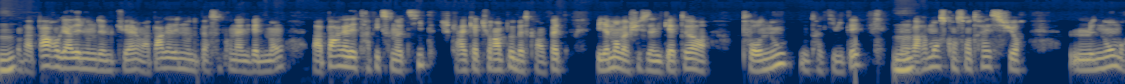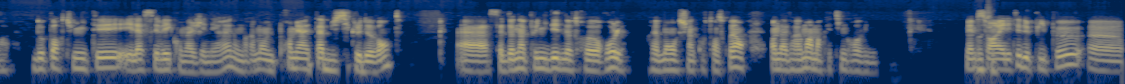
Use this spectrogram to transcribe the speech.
Mmh. On va pas regarder le nombre de MQL, on va pas regarder le nombre de personnes qu'on a à l'événement, on va pas regarder le trafic sur notre site. Je caricature un peu parce qu'en fait, évidemment, on va suivre ces indicateurs pour nous, notre activité. On mmh. va vraiment se concentrer sur le nombre d'opportunités et l'ACV qu'on va générer. Donc vraiment une première étape du cycle de vente. Euh, ça donne un peu une idée de notre rôle vraiment chez un Content Square. On a vraiment un marketing revenu. Même si en réalité, depuis peu, euh,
